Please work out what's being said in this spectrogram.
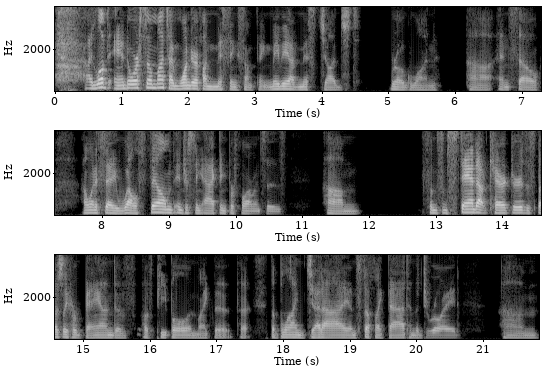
I loved Andor so much, I wonder if I'm missing something. Maybe I've misjudged Rogue One. Uh, and so I want to say well filmed, interesting acting performances, um, some some standout characters, especially her band of of people and like the the, the blind Jedi and stuff like that, and the droid. Um,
